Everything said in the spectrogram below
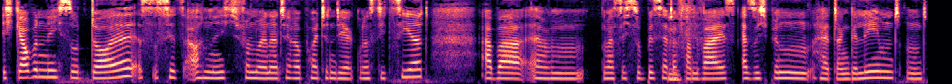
ich glaube nicht so doll. Es ist jetzt auch nicht von meiner Therapeutin diagnostiziert, aber ähm, was ich so bisher davon weiß, also ich bin halt dann gelähmt und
